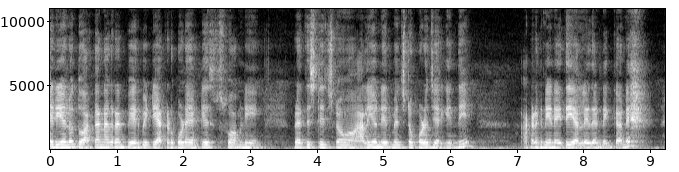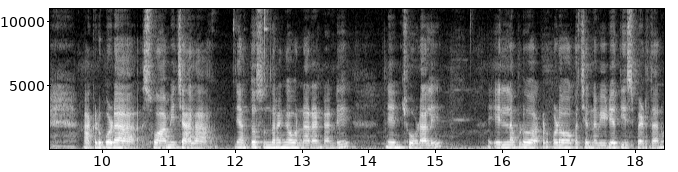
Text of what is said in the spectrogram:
ఏరియాలో ద్వారకానగర్ అని పేరు పెట్టి అక్కడ కూడా వెంకటేశ్వర స్వామిని ప్రతిష్ఠించడం ఆలయం నిర్మించడం కూడా జరిగింది. అక్కడికి నేనైతే వెళ్ళలేదండి ఇంకానే. అక్కడ కూడా స్వామి చాలా ఎంతో సుందరంగా ఉన్నారంటండి. నేను చూడాలి. వెళ్ళినప్పుడు అక్కడ కూడా ఒక చిన్న వీడియో తీసి పెడతాను.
